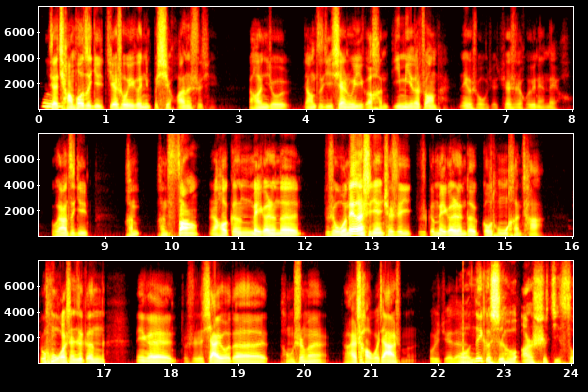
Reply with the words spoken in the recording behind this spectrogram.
你在强迫自己接受一个你不喜欢的事情，然后你就让自己陷入一个很低迷的状态。那个时候我觉得确实会有点内耗，会让自己很很丧，然后跟每个人的，就是我那段时间确实就是跟每个人的沟通很差，就我甚至跟那个就是下游的同事们还吵过架什么的。我就觉得，我那个时候二十几岁，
